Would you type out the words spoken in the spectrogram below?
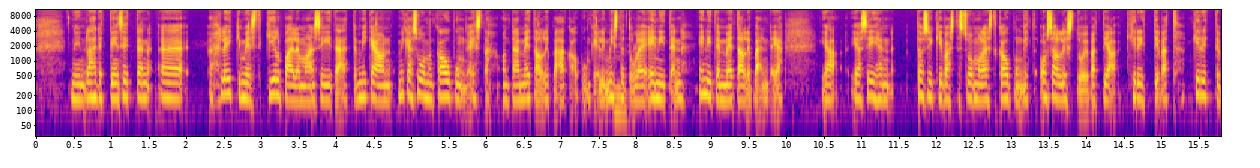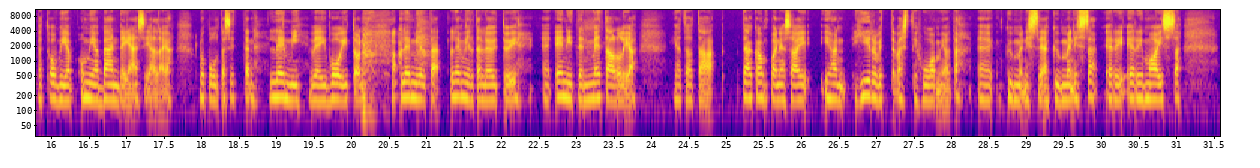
niin lähdettiin sitten leikkimielisesti kilpailemaan siitä, että mikä, on, mikä Suomen kaupungeista on tämä metallipääkaupunki, eli mistä mm. tulee eniten, eniten metallibändejä. Ja, ja siihen tosi kivasti suomalaiset kaupungit osallistuivat ja kirittivät, kirittivät omia, omia bändejään siellä ja lopulta sitten Lemi vei voiton. Lemiltä, Lemiltä löytyi eniten metallia ja tota, tämä kampanja sai ihan hirvittävästi huomiota kymmenissä ja kymmenissä eri, eri maissa.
